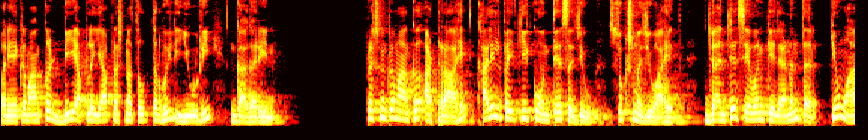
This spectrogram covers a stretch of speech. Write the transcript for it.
पर्याय क्रमांक डी आपलं या प्रश्नाचं उत्तर होईल युरी गागारिन. प्रश्न क्रमांक अठरा आहे. खालीलपैकी कोणते सजीव सूक्ष्मजीव आहेत? ज्यांचे सेवन केल्यानंतर किंवा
